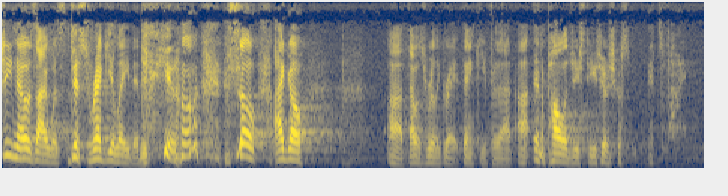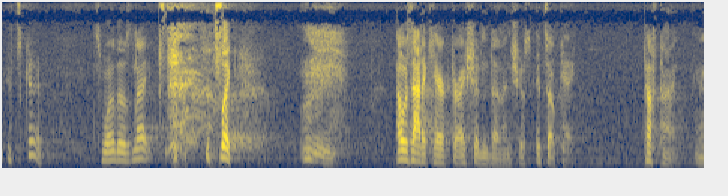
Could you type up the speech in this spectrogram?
she knows I was dysregulated, you know? So I go, uh, that was really great. Thank you for that. Uh, and apologies to you too. She goes, It's fine. It's good. It's one of those nights. it's like, mm, I was out of character. I shouldn't have done that. she goes, It's okay. Tough time. Yeah.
